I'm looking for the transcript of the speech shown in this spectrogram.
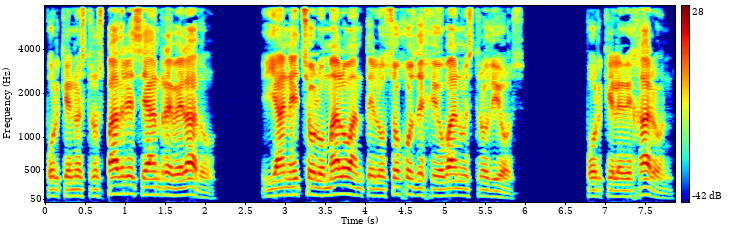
Porque nuestros padres se han rebelado, y han hecho lo malo ante los ojos de Jehová nuestro Dios, porque le dejaron,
